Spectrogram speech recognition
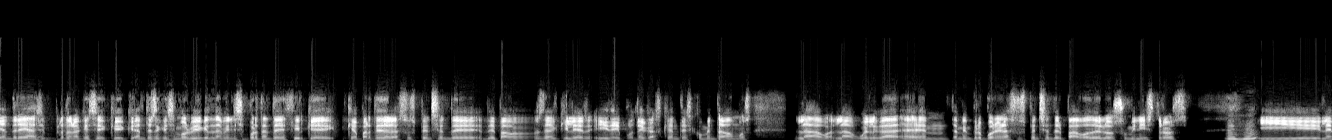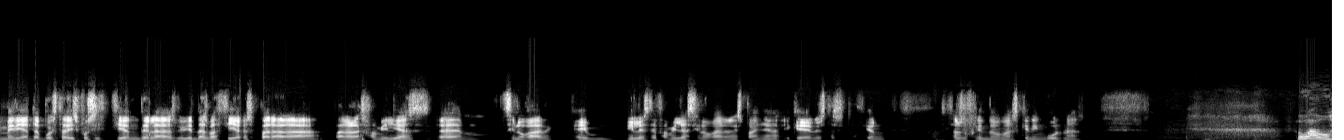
Y Andrea, perdona que, se- que- que antes de que se me olvide, que también es importante decir que, que aparte de la suspensión de, de pagos de alquiler y de hipotecas que antes comentábamos, la, la huelga em, también propone la suspensión del pago de los suministros y la inmediata puesta a disposición de las viviendas vacías para, para las familias em, sin hogar. Hay miles de familias sin hogar en España y que en esta situación están sufriendo más que ninguna. Wow,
